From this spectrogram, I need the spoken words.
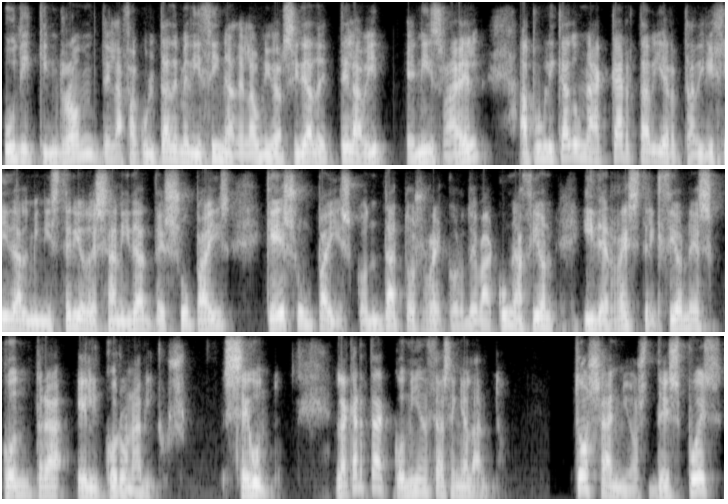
Udi Kimrom, de la Facultad de Medicina de la Universidad de Tel Aviv, en Israel, ha publicado una carta abierta dirigida al Ministerio de Sanidad de su país, que es un país con datos récord de vacunación y de restricciones contra el coronavirus. Segundo, la carta comienza señalando, dos años después,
